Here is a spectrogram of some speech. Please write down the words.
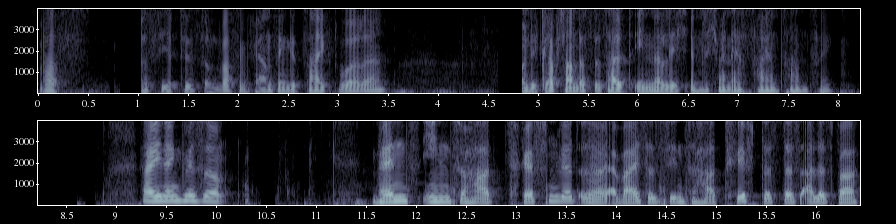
was passiert ist und was im Fernsehen gezeigt wurde. Und ich glaube schon, dass es halt innerlich, ich meine, er ist 22. Aber ich denke mir so, wenn es ihn so hart treffen wird, oder er weiß, dass es ihn so hart trifft, dass das alles war,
